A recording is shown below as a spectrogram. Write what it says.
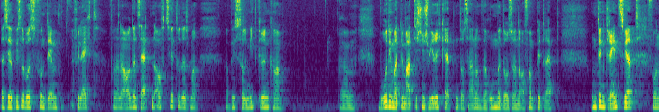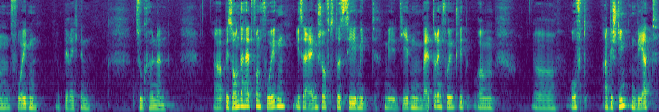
dass ich ein bisschen was von dem vielleicht von einer anderen Seite aufziehe, sodass man ein bisschen mitkriegen kann, wo die mathematischen Schwierigkeiten da sind und warum man da so einen Aufwand betreibt, um den Grenzwert von Folgen berechnen zu können. Eine Besonderheit von Folgen ist eine Eigenschaft, dass sie mit, mit jedem weiteren Folgeglied ähm, äh, oft einen bestimmten Wert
